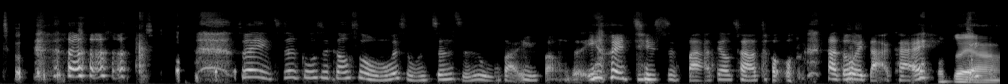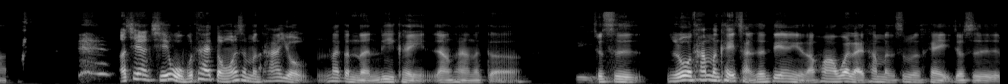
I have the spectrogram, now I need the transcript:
就。所以这个故事告诉我们，为什么争执是无法预防的？因为即使拔掉插头，它都会打开。哦，对啊。而且其实我不太懂为什么他有那个能力可以让他那个，就是如果他们可以产生电力的话，未来他们是不是可以就是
